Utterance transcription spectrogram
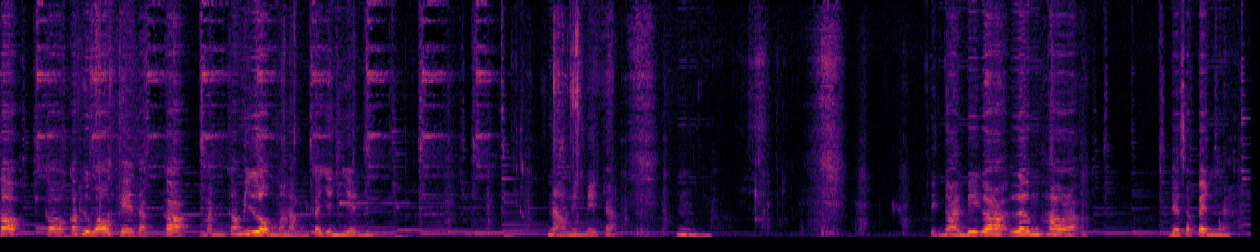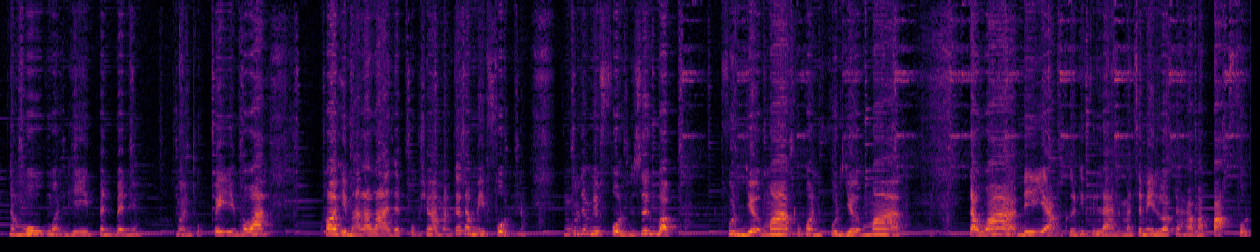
ก็ ก็ ก็ถือว่าโอเค แต่ก็มันก็มีลมอะค่ะ มันก็เย็นเย็นหนาวนิดๆอะอืม อีกหน่อยบีก็เริ่มเข้าแล้ว เดี๋ยวจะเป็นน้ำมูกเหมือนที่เป็นเป็นเหมือนทุกปี เพราะว่าพอหิมะละลายเสร็จปุ๊บใช่ไหมมันก็จะมีฝุ่น มันก็จะมีฝุ่น ซึ่งแบบฝุ่นเยอะมากทุกคน ฝุ่นเยอะมาก แต่ว่าดีอย่างคือที่ฟินแลนด์มันจะมีรถนะคะมาปะฝุ่น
